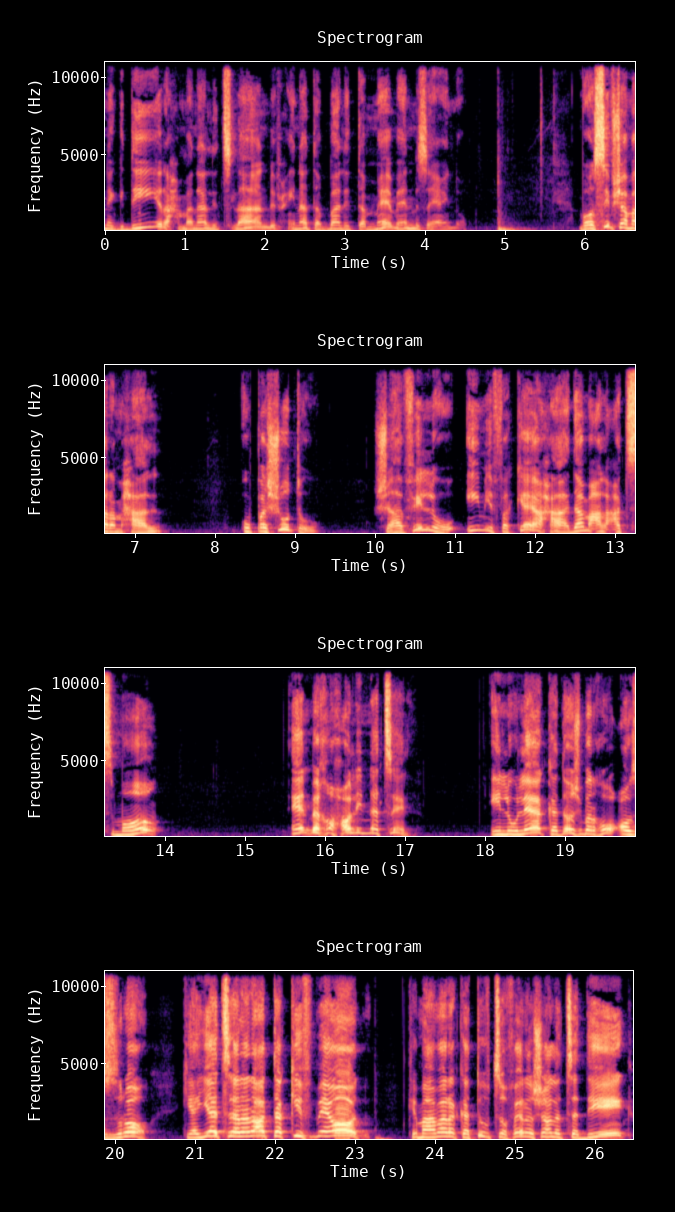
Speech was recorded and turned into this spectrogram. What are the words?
נגדי, רחמנא ליצלן, בבחינת הבא לטמא ואין מסייעין לו. והוסיף שם הרמח"ל, ופשוט הוא שאפילו אם יפקח האדם על עצמו, אין בכוחו להינצל. אילולא הקדוש ברוך הוא עוזרו, כי היצר הרע תקיף מאוד. כמאמר הכתוב צופה רשע לצדיק,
